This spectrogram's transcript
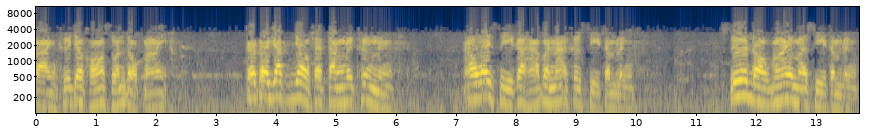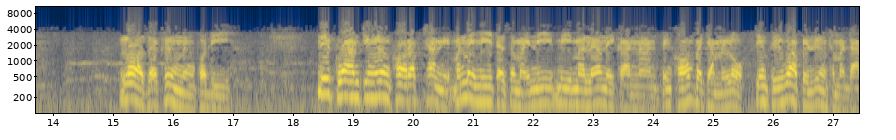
การคือเจ้าของสวนดอกไม้ ก็ก็ยักย่อแสตังไม่ครึ่งหนึ่ง เอาไว้สี่กหาปณะคือสี่ตำลึง ซื้อดอกไม้มาสี่ตำลึงล่อแต่ครึ่งหนึ่งพอดี นี่ความจริงเรื่องคอรัปชันนี่มันไม่มีแต่สมัยนี้มีมาแล้วในการนาน เป็นของประจำโลก จึงถือว่าเป็นเรื่องธรรมดา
